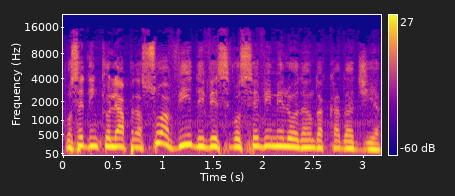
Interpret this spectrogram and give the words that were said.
Você tem que olhar para a sua vida e ver se você vem melhorando a cada dia.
